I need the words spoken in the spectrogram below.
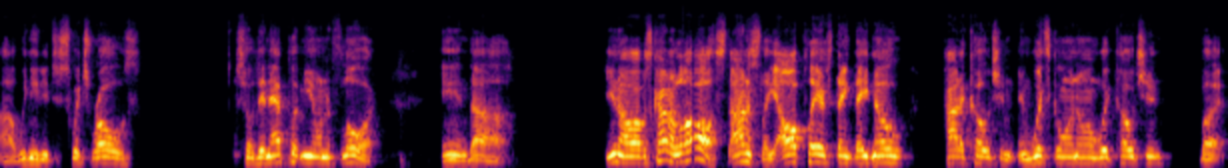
uh, we needed to switch roles. So then that put me on the floor, and you know I was kind of lost. Honestly, all players think they know how to coach and, and what's going on with coaching, but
